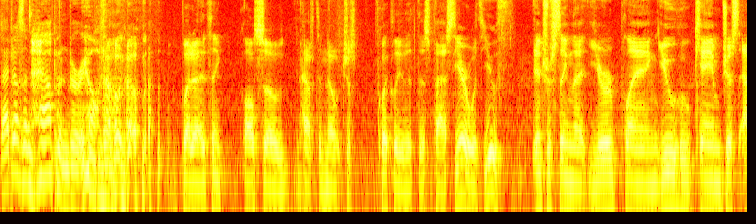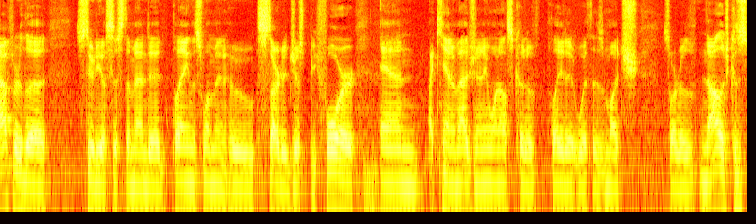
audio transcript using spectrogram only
That doesn't happen very often. No, no, no. But I think also have to note just quickly that this past year with youth, interesting that you're playing you who came just after the studio system ended, playing this woman who started just before, and I can't imagine anyone else could have played it with as much sort of knowledge because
